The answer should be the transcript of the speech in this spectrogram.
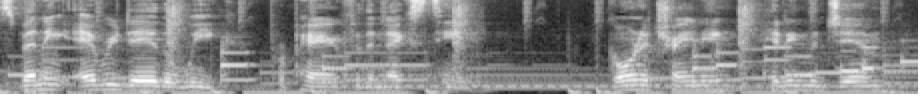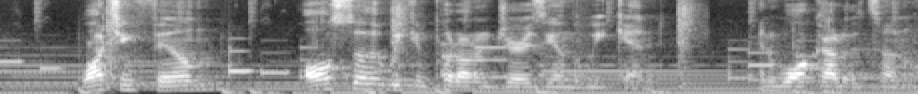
Spending every day of the week preparing for the next team. Going to training, hitting the gym, watching film, all so that we can put on a jersey on the weekend and walk out of the tunnel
